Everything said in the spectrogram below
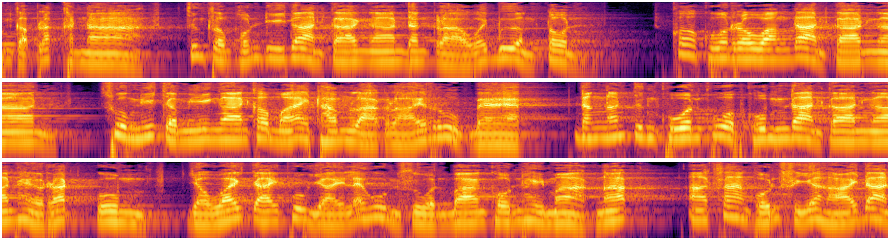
นกับลัคนาจึงส่งผลดีด้านการงานดังกล่าวไว้เบื้องต้นก็ควรระวังด้านการงาน ช่วงนี้จะมีงานเข้ามาให้ทำหลากหลายรูปแบบ ดังนั้นจึงควรควบคุมด้านการงานให้รัดกุม อย่าไว้ใจผู้ใหญ่และหุ้นส่วนบางคนให้มากนัก อาจสร้างผลเสียหายด้าน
